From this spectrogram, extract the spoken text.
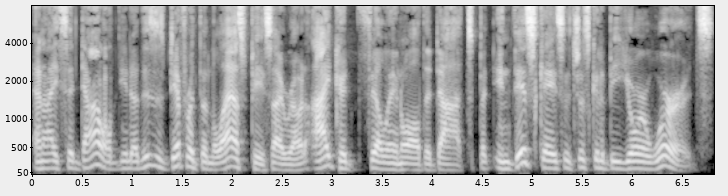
And I said, Donald, you know, this is different than the last piece I wrote. I could fill in all the dots, but in this case, it's just going to be your words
